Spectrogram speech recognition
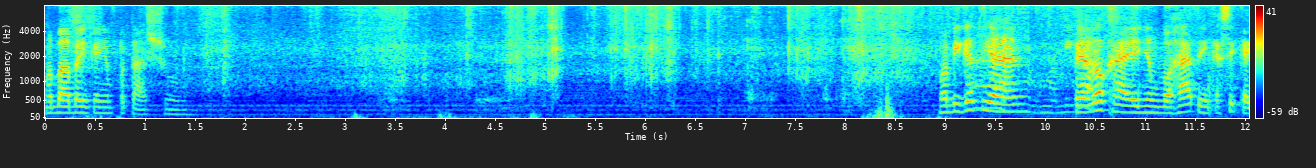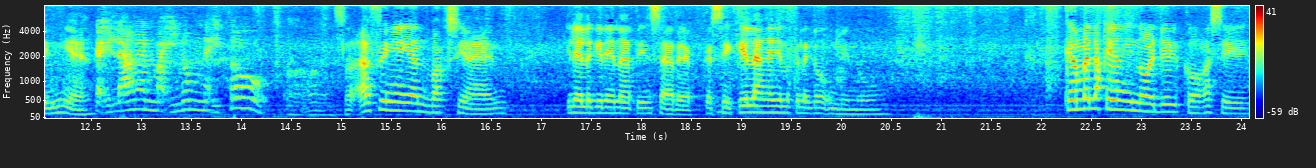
Mababa yung kanyang potassium. Mabigat yan. Mabigat. Pero kaya niyang buhatin kasi kanya. Kailangan mainom na ito. Oo. So, after niya i-unbox yan, ilalagay na natin sa ref kasi kailangan niya na talagang uminom. Kaya malaki ang in-order ko kasi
